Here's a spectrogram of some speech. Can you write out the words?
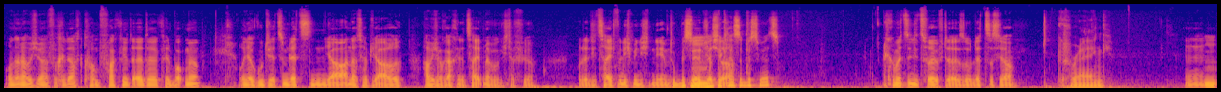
Und dann habe ich mir einfach gedacht, komm, fuck it, Alter, kein Bock mehr. Und ja gut, jetzt im letzten Jahr, anderthalb Jahre, habe ich auch gar keine Zeit mehr wirklich dafür. Oder die Zeit will ich mir nicht nehmen. Du bist Mhm. ja, in hab welcher Klasse bist du jetzt? Ich komme jetzt in die zwölfte, also letztes Jahr. Crank. Mhm. Mm,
